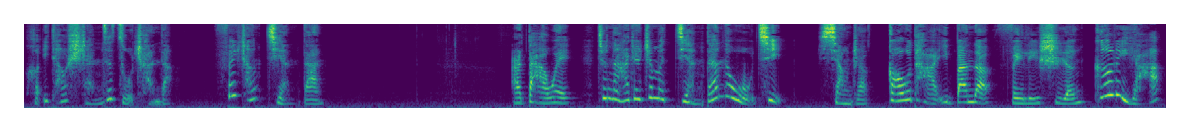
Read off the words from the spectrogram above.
和一条绳子组成的，非常简单。而大卫就拿着这么简单的武器，向着高塔一般的菲利士人歌利亚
